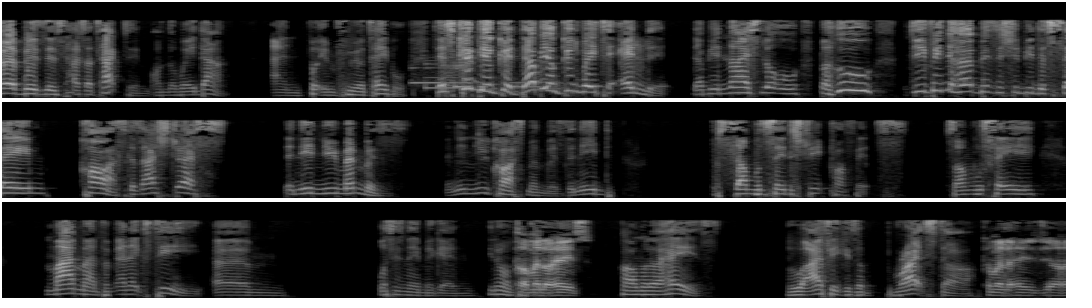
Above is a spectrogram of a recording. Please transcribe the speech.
Hurt Business has attacked him on the way down and put him through a table. This could be a good. That'd be a good way to end it. That'd be a nice little. But who do you think the Hurt Business should be the same cast? Because I stress they need new members. They need new cast members. They need. Some would say the Street Profits. Some will say my man from NXT. Um, what's his name again? You know, Carmelo Hayes. about. Carmelo Hayes, who I think is a bright star, Carmelo Hayes, yeah.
